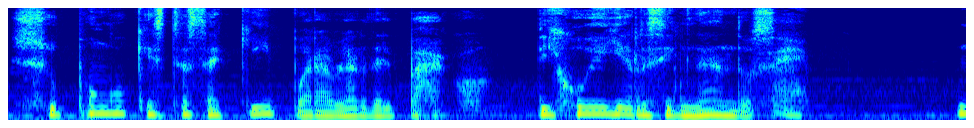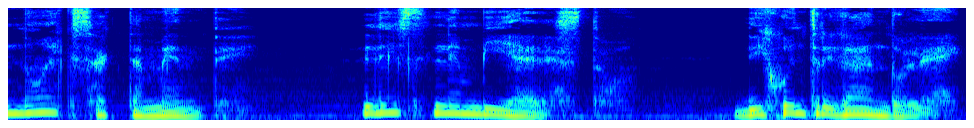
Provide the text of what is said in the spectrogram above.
Supongo que estás aquí para hablar del pago, dijo ella resignándose. No exactamente. Liz le envía esto dijo entregándole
